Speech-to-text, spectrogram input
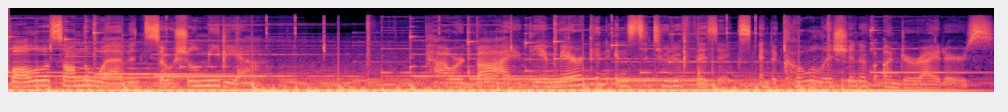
follow us on the web and social media. Powered by the American Institute of Physics and a coalition of underwriters.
